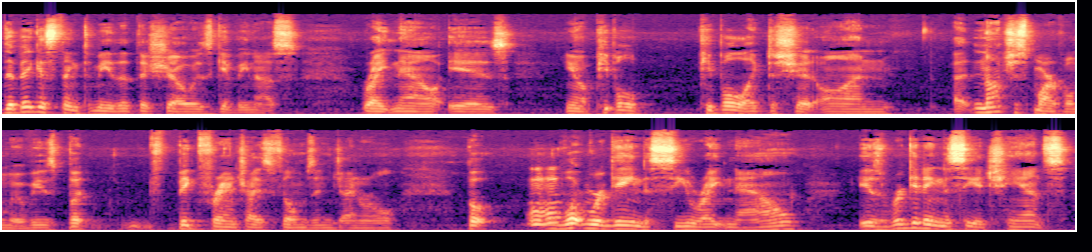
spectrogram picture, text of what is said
the biggest thing to me that this show is giving us right now is you know people people like to shit on uh, not just Marvel movies but big franchise films in general but mm-hmm. what we're getting to see right now is we're getting to see a chance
